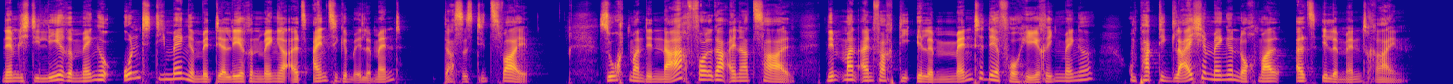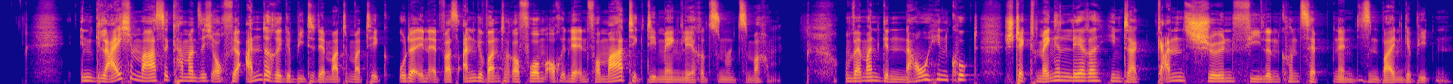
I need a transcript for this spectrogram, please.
nämlich die leere Menge und die Menge mit der leeren Menge als einzigem Element, das ist die 2. Sucht man den Nachfolger einer Zahl, nimmt man einfach die Elemente der vorherigen Menge und packt die gleiche Menge nochmal als Element rein. In gleichem Maße kann man sich auch für andere Gebiete der Mathematik oder in etwas angewandterer Form auch in der Informatik die Mengenlehre zunutze machen. Und wenn man genau hinguckt, steckt Mengenlehre hinter ganz schön vielen Konzepten in diesen beiden Gebieten.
